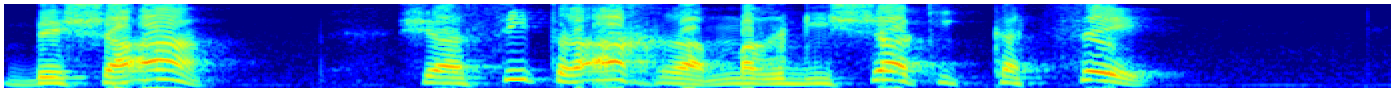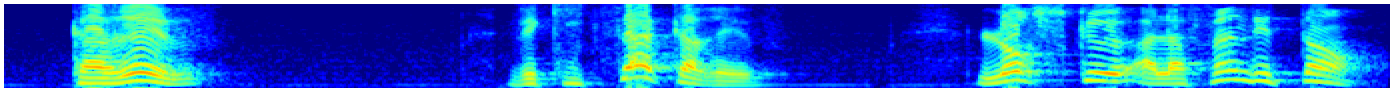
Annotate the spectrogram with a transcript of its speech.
besha'a, achra, margisha ki karev, vekitza karev. Lorsque, à la fin des temps,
